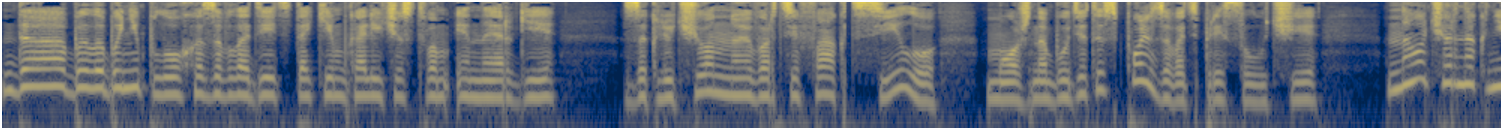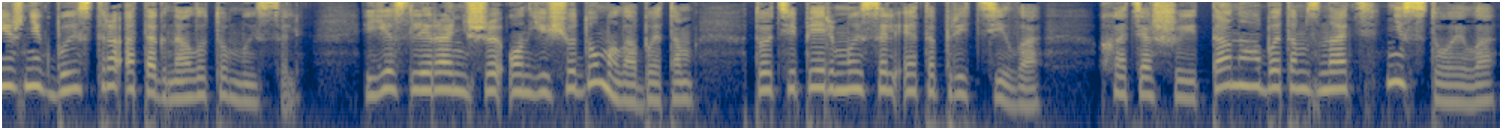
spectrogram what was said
Да, было бы неплохо завладеть таким количеством энергии. Заключенную в артефакт силу можно будет использовать при случае. Но чернокнижник быстро отогнал эту мысль. Если раньше он еще думал об этом, то теперь мысль эта претила, хотя Шиитану об этом знать не стоило.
